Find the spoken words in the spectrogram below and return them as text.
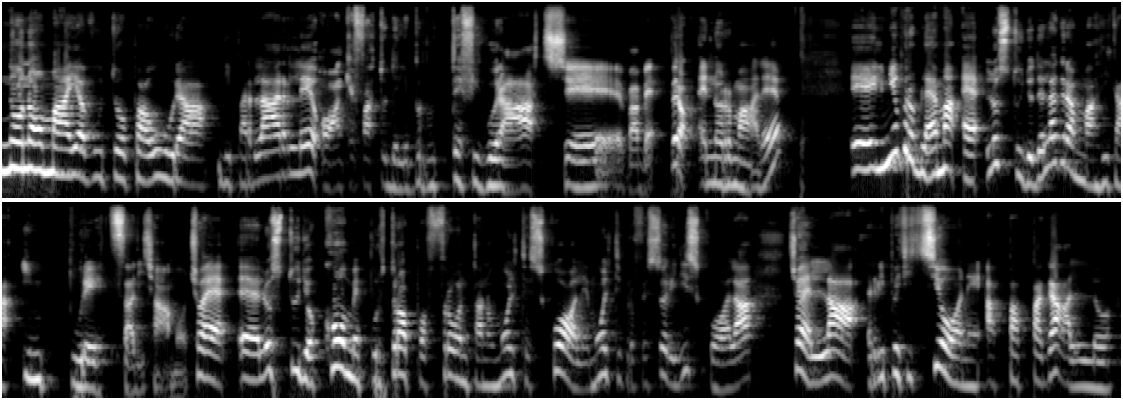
non ho mai avuto paura di parlarle, ho anche fatto delle brutte figuracce, vabbè, però è normale. E il mio problema è lo studio della grammatica in purezza, diciamo, cioè eh, lo studio come purtroppo affrontano molte scuole, molti professori di scuola, cioè la ripetizione a pappagallo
